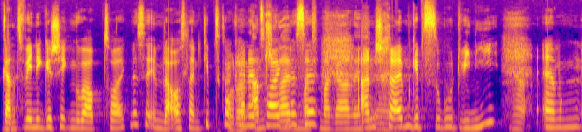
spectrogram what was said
Ganz ja. wenige schicken überhaupt Zeugnisse. Im Ausland gibt's gar Oder keine Anschreiben Zeugnisse. Manchmal gar nicht. Anschreiben ja. gibt's so gut wie nie. Ähm,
